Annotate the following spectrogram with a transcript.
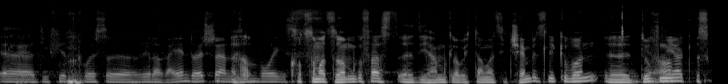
Äh, die viertgrößte Reederei in Deutschland, Also, Hamburg ist Kurz nochmal zusammengefasst, äh, die haben, glaube ich, damals die Champions League gewonnen. Äh, Duvniak ist,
